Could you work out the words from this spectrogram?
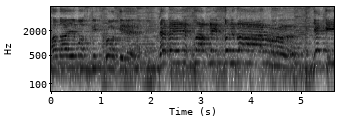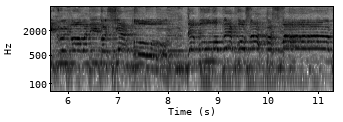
згадаємо скрізь роки тебе і славний солідар, який зруйнований дощенту, де було пекло жах кошмар.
